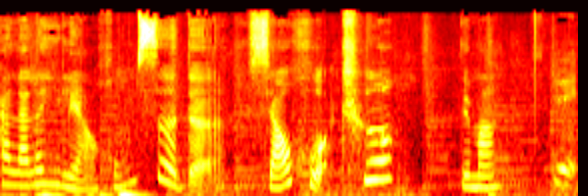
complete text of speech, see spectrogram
开来了一辆红色的小火车，对吗对，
